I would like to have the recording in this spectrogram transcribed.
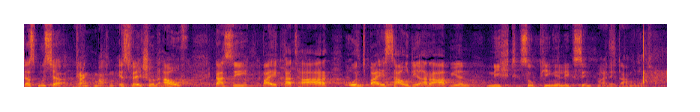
Das muss ja krank machen. Es fällt schon auf, dass Sie bei Katar und bei Saudi-Arabien nicht so pingelig sind, meine Damen und Herren.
